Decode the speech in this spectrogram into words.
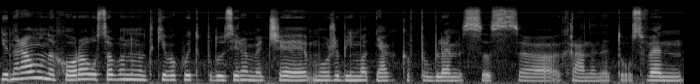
генерално на хора, особено на такива, които подозираме, че може би имат някакъв проблем с а, храненето, освен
